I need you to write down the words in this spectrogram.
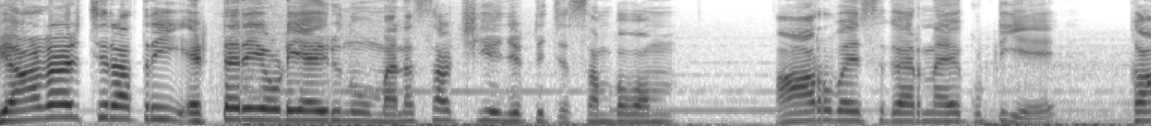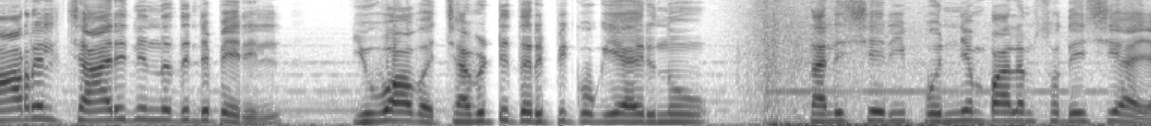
വ്യാഴാഴ്ച രാത്രി എട്ടരയോടെയായിരുന്നു മനസാക്ഷിയെ ഞെട്ടിച്ച സംഭവം. ആറു വയസ്സുകാരനായ കുട്ടിയെ കാറിൽ ചാരി നിന്നതിന്റെ പേരിൽ യുവാവ് ചവിട്ടിത്തെറിപ്പിക്കുകയായിരുന്നു തലശ്ശേരി പൊന്യംപാലം സ്വദേശിയായ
